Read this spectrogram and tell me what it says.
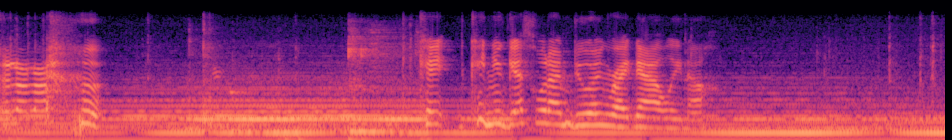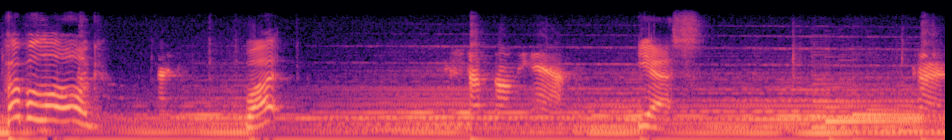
La la la. Can Can you guess what I'm doing right now, Lina? Epilogue. What? You stepped on the ant. Yes. Okay.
